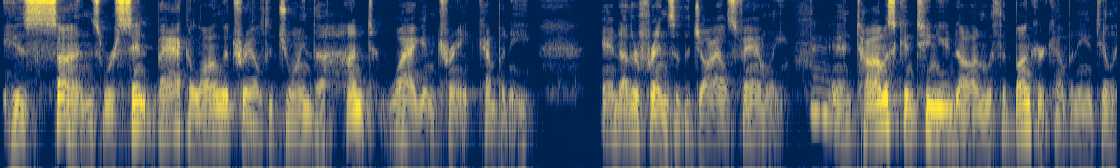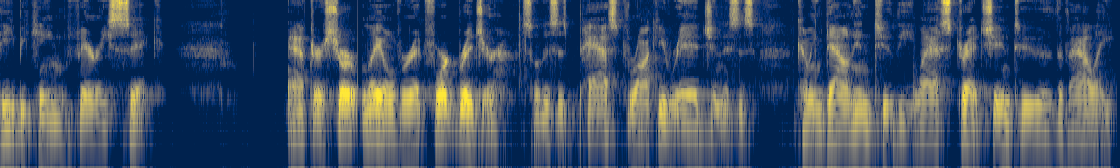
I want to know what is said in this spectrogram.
his sons were sent back along the trail to join the Hunt Wagon Train Company and other friends of the Giles family. And Thomas continued on with the Bunker Company until he became very sick after a short layover at Fort Bridger, so this is past Rocky Ridge and this is coming down into the last stretch into the valley,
